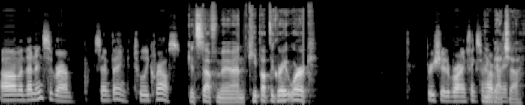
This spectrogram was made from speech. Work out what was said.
Um, and then Instagram, same thing, Tuli Kraus. Good stuff, man. Keep up the great work. Appreciate it, Brian. Thanks for You having me. betcha.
